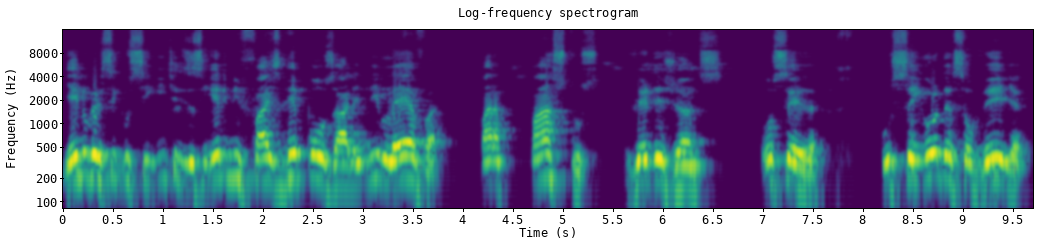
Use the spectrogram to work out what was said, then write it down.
E aí no versículo seguinte ele diz assim: Ele me faz repousar, ele me leva para pastos verdejantes. Ou seja, o senhor dessa ovelha,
